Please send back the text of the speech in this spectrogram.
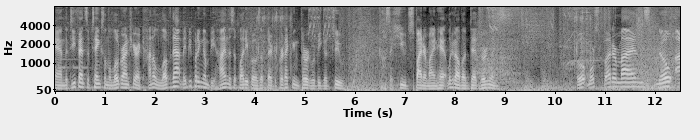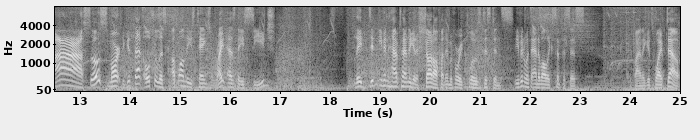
And the defensive tanks on the low ground here, I kind of love that. Maybe putting them behind the supply depots up there to protecting the third would be good too. That's a huge spider mine hit. Look at all the dead Zerglings. Oh, more spider mines. No. Ah, so smart to get that Ultralisk up on these tanks right as they siege. They didn't even have time to get a shot off on him before he closed distance, even with anabolic synthesis. He finally gets wiped out.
